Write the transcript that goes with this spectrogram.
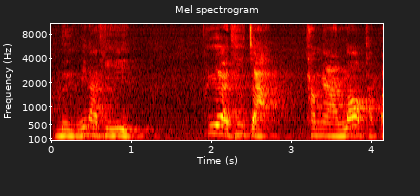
1 วินาที เพื่อที่จะทำงานรอบถัดไป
